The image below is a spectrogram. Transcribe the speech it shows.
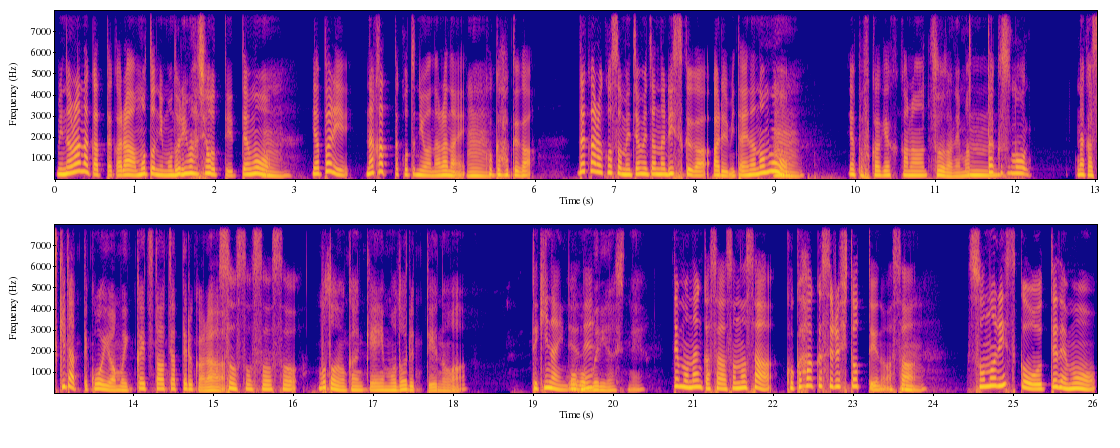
実らなかったから元に戻りましょうって言っても、うん。やっぱりなかったことにはならない、うん。告白がだからこそめちゃめちゃなリスクがあるみたいなのも、うん。やっぱ不可逆かな。そうだね。ん。全くその、なんか好きだって行為はもう一回伝わっちゃってるからそうそうそうそう。元の関係に戻るっていうのはできないんだよね。ほぼ無理だしね。でもなんかさそのさ告白する人っていうのはさ、うん。そのリスクを負ってでも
